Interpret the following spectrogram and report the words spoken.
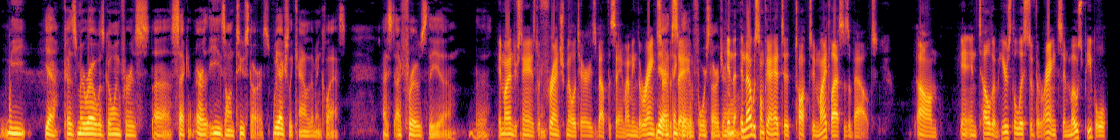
we, yeah, because Moreau was going for his uh, second, or he's on two stars. We actually counted him in class. I, I froze the, uh, the And my understanding is the French military is about the same. I mean, the ranks yeah, are I the same. four star general. and, and that was something I had to talk to my classes about, um, and, and tell them here's the list of the ranks, and most people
